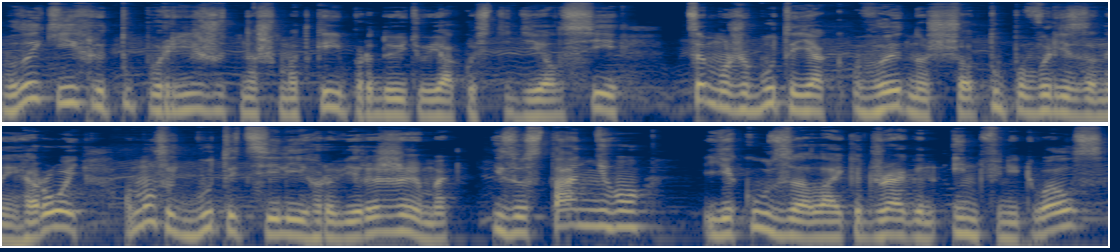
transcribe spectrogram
Великі ігри тупо ріжуть на шматки і продають у якості DLC. Це може бути як видно, що тупо вирізаний герой, а можуть бути цілі ігрові режими. Із останнього Yakuza Like a Dragon Infinite Wells,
